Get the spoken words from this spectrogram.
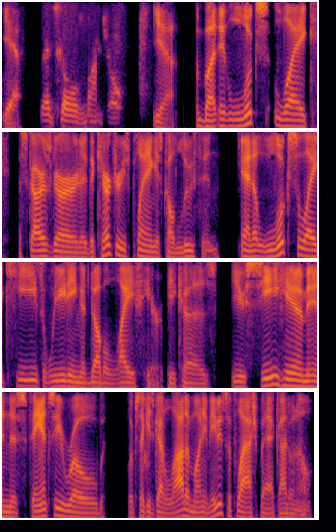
yeah, Red Skull's mind control. Yeah, but it looks like Skarsgård, the character he's playing is called Luthen, and it looks like he's leading a double life here because you see him in this fancy robe. Looks like he's got a lot of money. Maybe it's a flashback. I don't know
